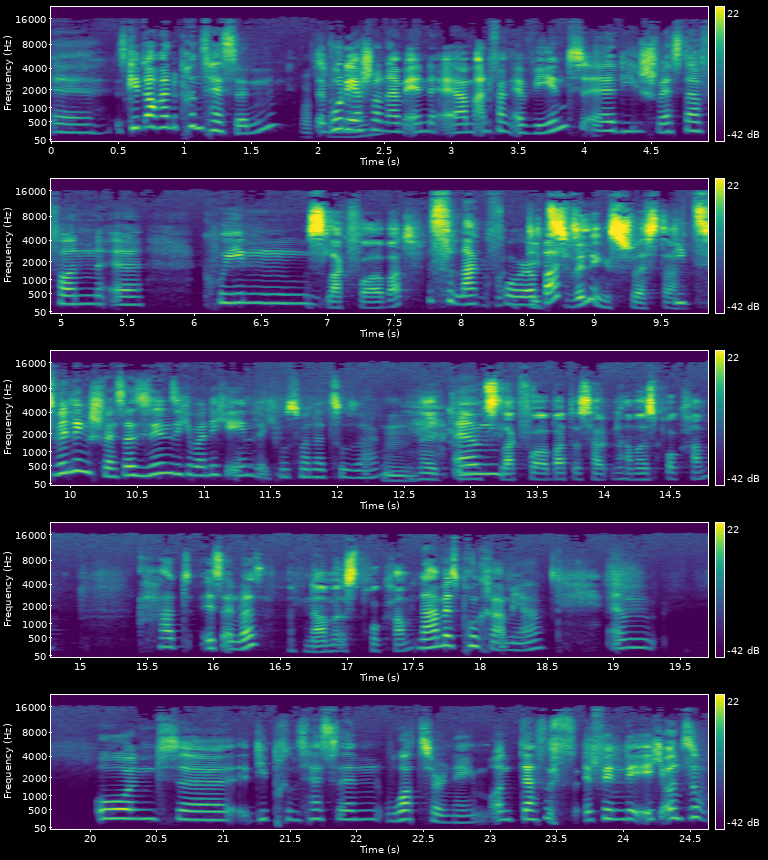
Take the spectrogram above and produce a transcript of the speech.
Äh, es gibt auch eine Prinzessin, What's her wurde ja name? schon am Ende, äh, am Anfang erwähnt, äh, die Schwester von äh, Queen Slug for a Butt. Slug for a Die. Zwillingsschwester. Die Zwillingsschwester. Sie sehen sich aber nicht ähnlich, muss man dazu sagen. nee, Queen Ähm, Slug for a Butt ist halt Name ist Programm. Hat, ist ein was? Name ist Programm. Name ist Programm, ja. Ähm, und äh, die Prinzessin What's Her Name. Und das ist, finde ich, und so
